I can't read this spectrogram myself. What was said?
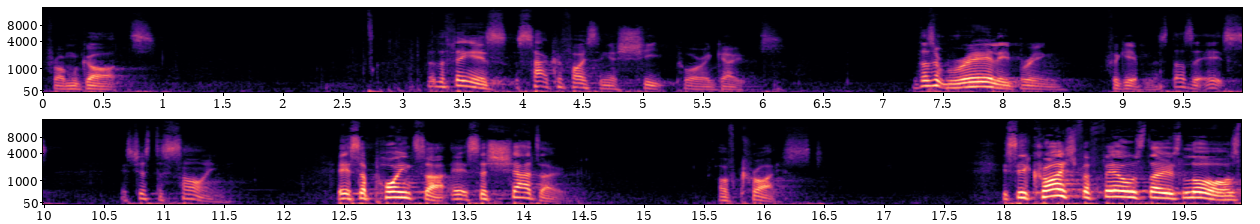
from God. But the thing is, sacrificing a sheep or a goat doesn't really bring forgiveness, does it? It's, it's just a sign, it's a pointer, it's a shadow of Christ. You see, Christ fulfills those laws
